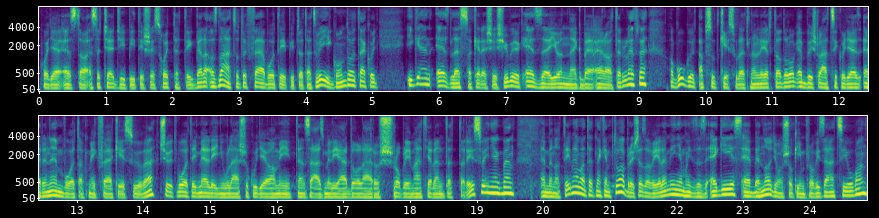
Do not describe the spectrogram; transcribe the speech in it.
hogy ezt a, ezt a ChatGPT is ezt hogy tették bele, az látszott, hogy fel volt építve. Tehát végig gondolták, hogy igen, ez lesz a keresés jövőjük, ezzel jönnek be erre a területre. A Google abszolút készületlenül érte a dolog, ebből is látszik, hogy ez, erre nem voltak még felkészülve. Sőt, volt egy mellényúlásuk, ugye, ami 100 milliárd dolláros problémát jelentett a részvényekben ebben a témában. Tehát nekem továbbra is az a véleményem, hogy ez az egész, ebben nagyon sok improvizáció van,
